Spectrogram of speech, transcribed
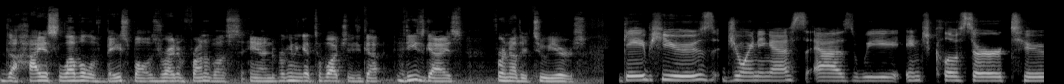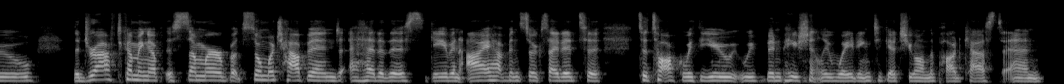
the highest level of baseball is right in front of us, and we're going to get to watch these guys, these guys for another two years. Gabe Hughes joining us as we inch closer to the draft coming up this summer, but so much happened ahead of this. Gabe and I have been so excited to to talk with you. We've been patiently waiting to get you on the podcast, and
